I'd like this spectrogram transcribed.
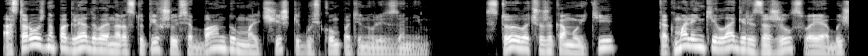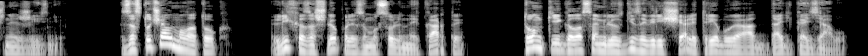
Осторожно поглядывая на расступившуюся банду, мальчишки гуськом потянулись за ним. Стоило чужакам уйти, как маленький лагерь зажил своей обычной жизнью. Застучал молоток, лихо зашлепали замусоленные карты, тонкие голоса мелюзги заверещали, требуя отдать козяву.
